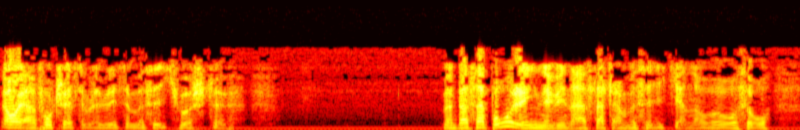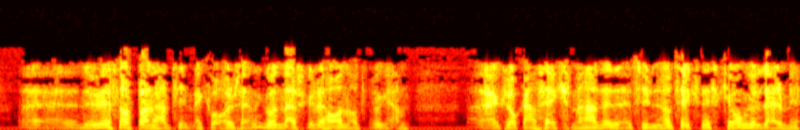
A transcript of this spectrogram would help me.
Ja, jag fortsätter väl med lite musik först nu. Men passa på och ring nu innan jag startar musiken och, och så. Eh, nu är det snart bara en halvtimme kvar sen Gunnar skulle ha något program Eh, klockan sex men hade tydligen någon teknisk krångel där med,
